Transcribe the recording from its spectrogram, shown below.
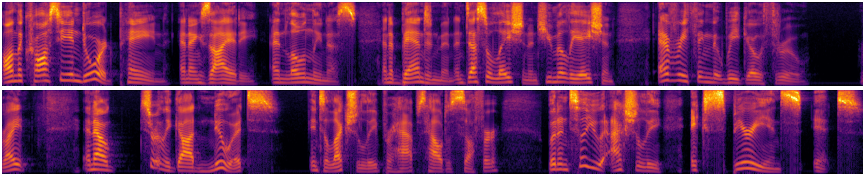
On the cross, he endured pain and anxiety and loneliness and abandonment and desolation and humiliation, everything that we go through, right? And now, certainly, God knew it, intellectually, perhaps, how to suffer, but until you actually experience it,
